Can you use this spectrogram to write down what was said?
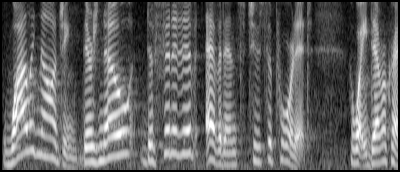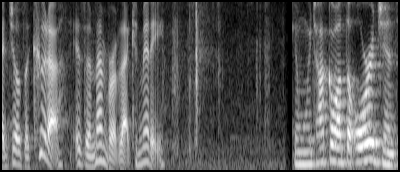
while acknowledging there's no definitive evidence to support it. Hawaii Democrat Jill Tokuda is a member of that committee. And when we talk about the origins,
